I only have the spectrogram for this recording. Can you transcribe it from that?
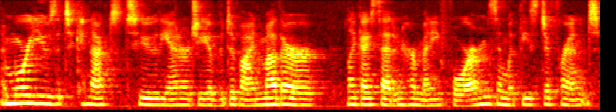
I more use it to connect to the energy of the Divine Mother, like I said, in her many forms and with these different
